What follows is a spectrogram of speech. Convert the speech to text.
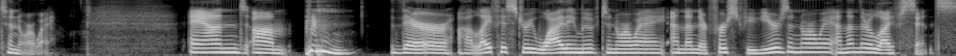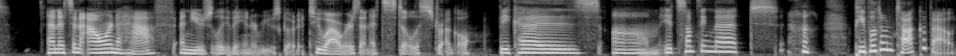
to Norway. And um, their uh, life history, why they moved to Norway, and then their first few years in Norway, and then their life since. And it's an hour and a half, and usually the interviews go to two hours, and it's still a struggle because um, it's something that people don't talk about.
